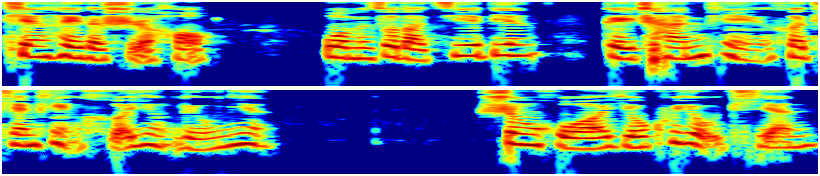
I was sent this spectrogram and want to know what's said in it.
天黑的时候，我们坐到街边，给产品和甜品合影留念。生活有苦有甜，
